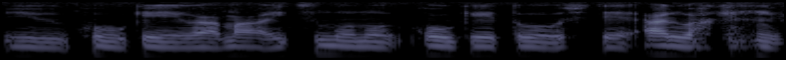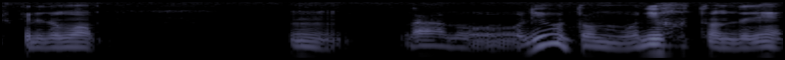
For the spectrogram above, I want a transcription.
いう光景が、まあ、いつもの光景としてあるわけなんですけれども、うんま。ああの、リオトンもリオトンでね、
